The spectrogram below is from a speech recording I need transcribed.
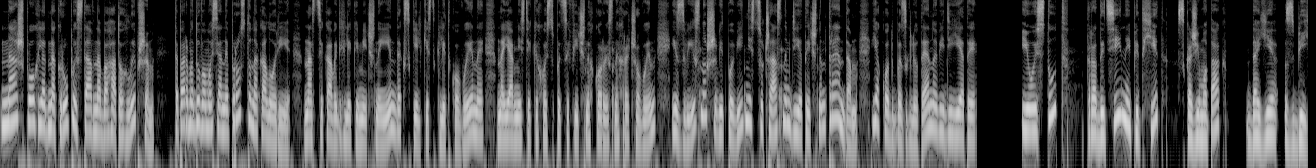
наш погляд на крупи став набагато глибшим. Тепер ми дивимося не просто на калорії. Нас цікавить глікемічний індекс, кількість клітковини, наявність якихось специфічних корисних речовин і, звісно ж, відповідність сучасним дієтичним трендам, як от безглютенові дієти. І ось тут традиційний підхід, скажімо так, дає збій.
